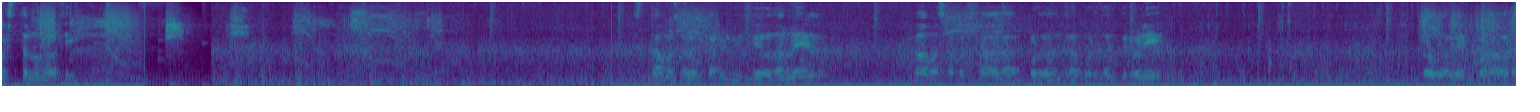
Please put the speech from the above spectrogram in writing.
Puesto número 5. Estamos en el carril bici O'Donnell. Vamos a pasar por delante de la puerta del Pirulí. Todo bien por ahora.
